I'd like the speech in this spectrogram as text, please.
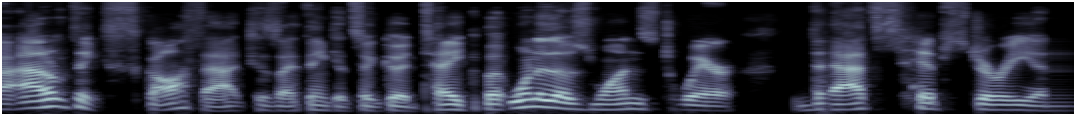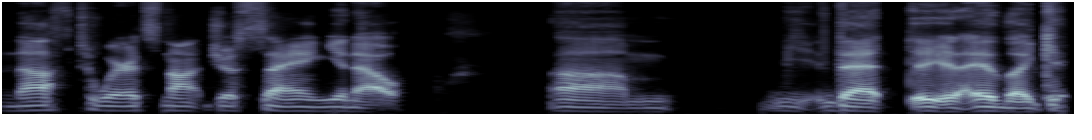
I don't think scoff at because I think it's a good take, but one of those ones to where that's hipstery enough to where it's not just saying you know um that uh, like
